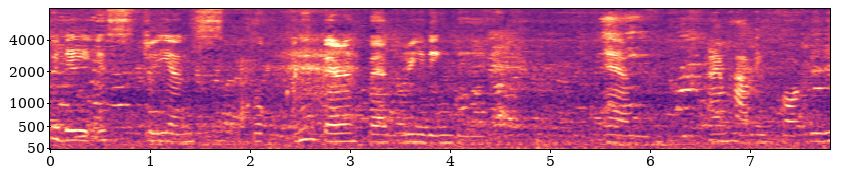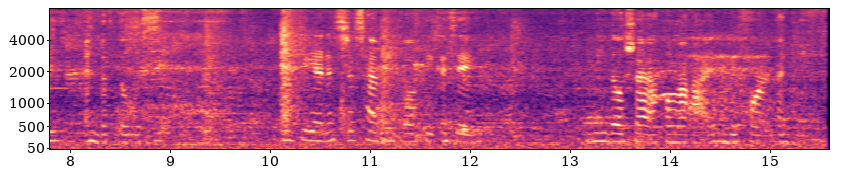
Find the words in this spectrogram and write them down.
Today is Trian's book, ano yung parent-led reading day. And I'm having coffee and the toast. And Trian is just having coffee kasi hindi daw siya kumakain before again.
